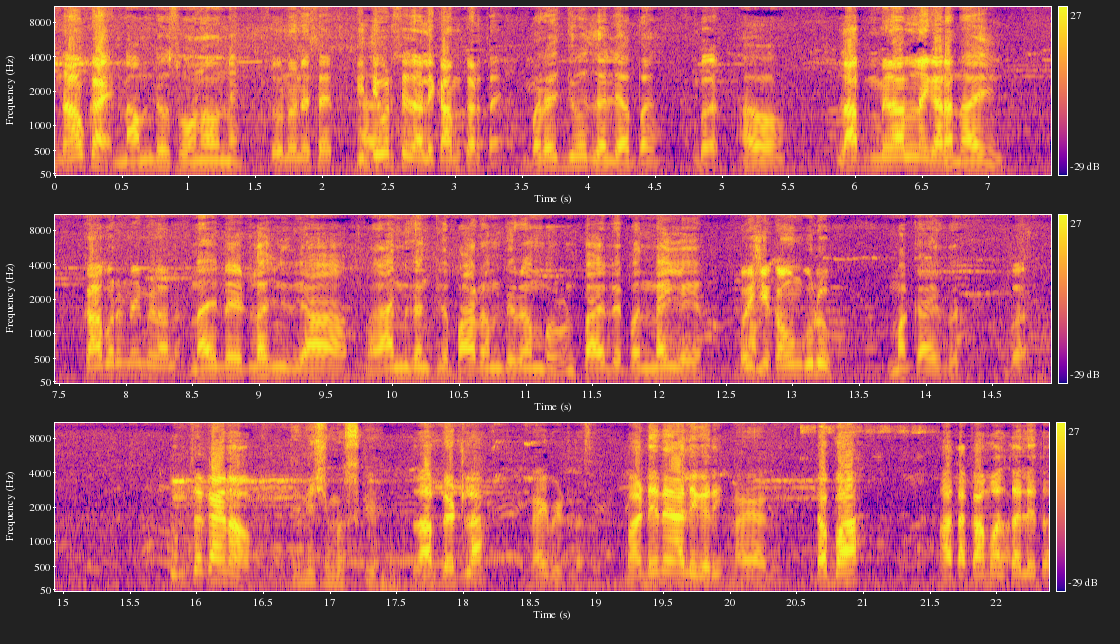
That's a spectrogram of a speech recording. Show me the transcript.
नाव काय? नामदेव सोनवणे. सोनवणे साहेब किती वर्ष झाले काम करताय? बरेच दिवस झाले आता. बर. हो. लाभ मिळाला नाही घरात? नाही. का बरं नाही मिळाला? नाही भेटलाच नाही. या आम्ही फारम बिरम भरून पाहिले पण नाही आहे. पैसे खाऊन गुरु मग काय तर. बर. तुमचं काय नाव? दिनेश मस्के. लाभ भेटला? नाही भेटला सर. भांडे नाही आले घरी? नाही आले. डब्बा? आता कामाला चालले तर?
